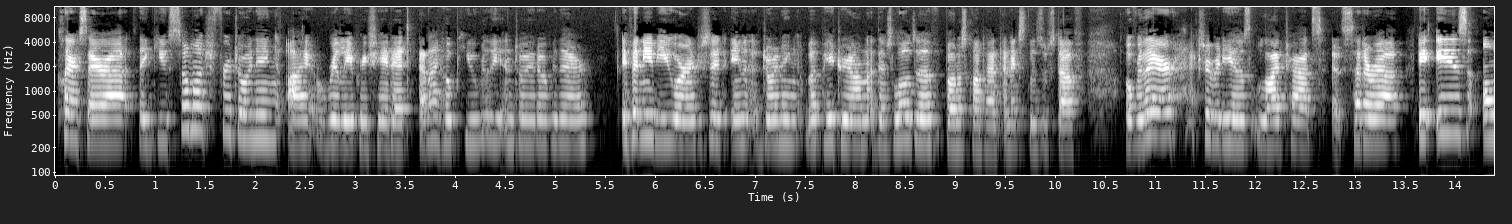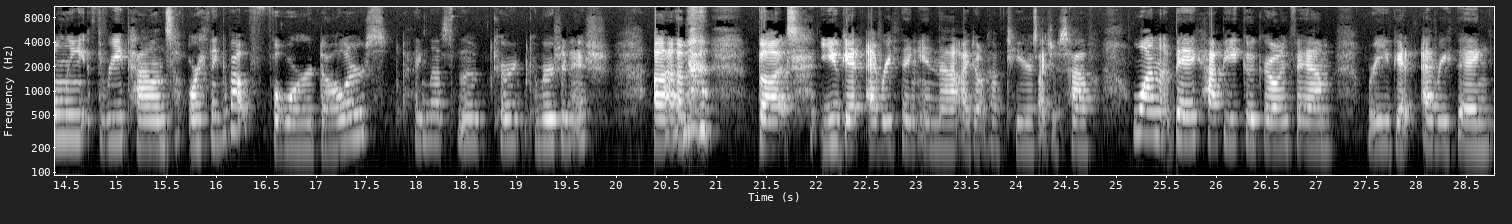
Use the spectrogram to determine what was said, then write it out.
Claire Sarah. Thank you so much for joining. I really appreciate it, and I hope you really enjoy it over there. If any of you are interested in joining the Patreon, there's loads of bonus content and exclusive stuff over there, extra videos, live chats, etc. It is only three pounds, or I think about four dollars. I think that's the current conversion-ish. Um, but you get everything in that. I don't have tiers, I just have one big, happy, good growing fam where you get everything.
